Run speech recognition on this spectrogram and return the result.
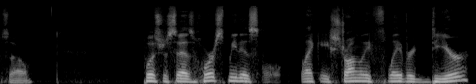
So, Blister says horse meat is like a strongly flavored deer,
